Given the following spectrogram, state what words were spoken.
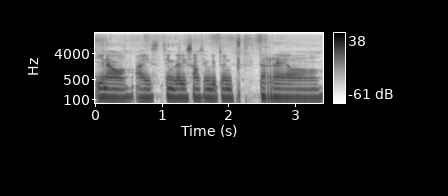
you know, I think that is something between perreo,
